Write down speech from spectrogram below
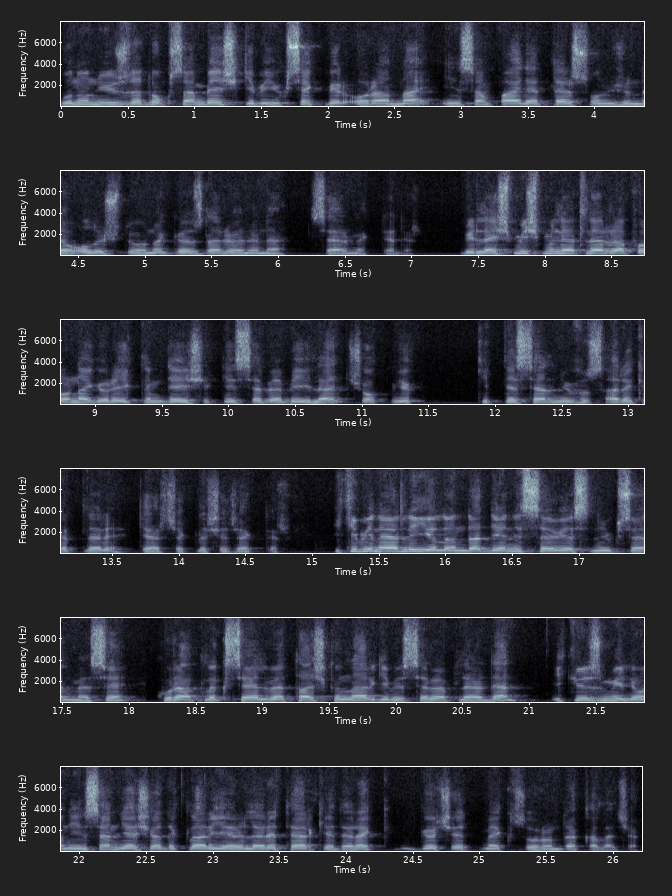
bunun %95 gibi yüksek bir oranla insan faaliyetler sonucunda oluştuğunu gözler önüne sermektedir. Birleşmiş Milletler raporuna göre iklim değişikliği sebebiyle çok büyük kitlesel nüfus hareketleri gerçekleşecektir. 2050 yılında deniz seviyesinin yükselmesi, kuraklık, sel ve taşkınlar gibi sebeplerden 200 milyon insan yaşadıkları yerleri terk ederek göç etmek zorunda kalacak.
